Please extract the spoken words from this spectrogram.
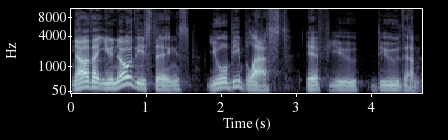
Now that you know these things, you will be blessed if you do them.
